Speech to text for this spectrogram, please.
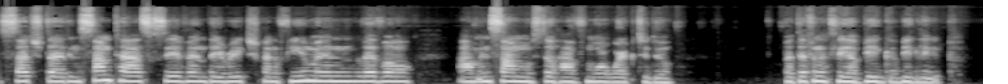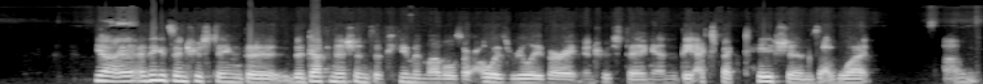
such that in some tasks, even they reach kind of human level. Um, in some, we still have more work to do but definitely a big, a big leap. Yeah, I, think it's interesting. The the definitions of human levels are always really very interesting, and the expectations of what um,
